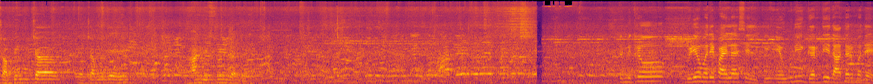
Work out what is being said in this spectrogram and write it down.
शॉपिंगच्या याच्यामध्ये भान विसरून जातो. तर मित्र व्हिडिओमध्ये पाहिलं असेल की एवढी गर्दी दादरमध्ये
